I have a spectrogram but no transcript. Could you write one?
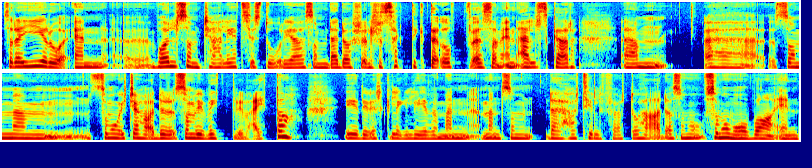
Så de gir henne en uh, voldsom kjærlighetshistorie som de da selvsagt dikter opp som en elsker. Um, Uh, som, som, hun ikke hadde, som vi vet, vi vet da, i det virkelige livet, men, men som de har tilført henne her. Da, som, som, om hun var en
